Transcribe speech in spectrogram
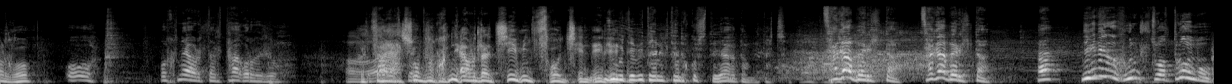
Орго. Оо. Бурхны авралаар та гур хоёроо. За шуу бурхны авралаар чи минь сууж байна. Би үдэ би таныг танихгүй шүү дээ. Яагаад юм бэ таач? Цагаа барил та. Цагаа барил та. Ha? Нэг нэг хүндэлж болдгоо юм уу?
